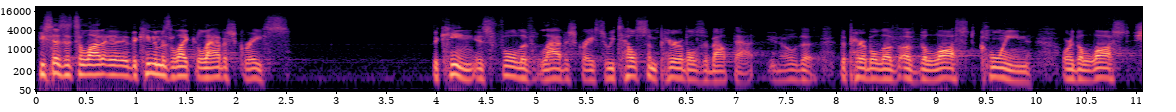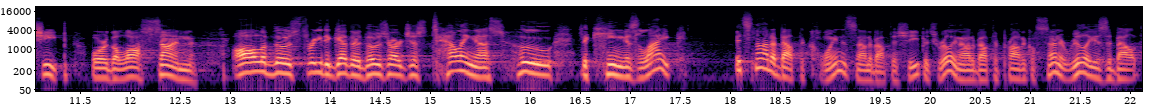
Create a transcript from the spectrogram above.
he says it's a lot of, uh, the kingdom is like lavish grace. The king is full of lavish grace. So he tells some parables about that. You know, the, the parable of, of the lost coin or the lost sheep or the lost son. All of those three together, those are just telling us who the king is like. It's not about the coin, it's not about the sheep, it's really not about the prodigal son. It really is about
